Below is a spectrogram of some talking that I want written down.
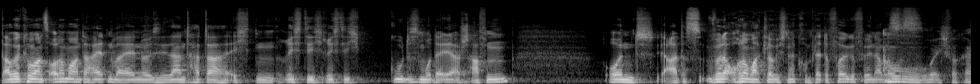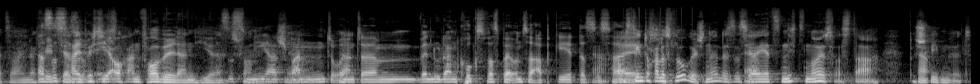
darüber können wir uns auch nochmal unterhalten, weil Neuseeland hat da echt ein richtig, richtig gutes Modell erschaffen. Und ja, das würde auch nochmal, glaube ich, eine komplette Folge füllen. Aber oh, ist, ich wollte gerade sagen, da fehlt ist ja halt so richtig echt, auch an Vorbildern hier. Das ist schon. mega spannend. Ja. Und ähm, wenn du dann guckst, was bei uns so abgeht, das Ja. ist Aber halt. das klingt doch alles logisch, ne? Das ist ja, Ja. jetzt nichts Neues, was da beschrieben wird.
